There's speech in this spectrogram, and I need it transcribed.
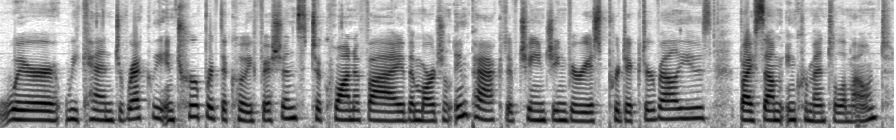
where we can directly interpret the coefficients to quantify the marginal impact of changing various predictor values by some incremental amount.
